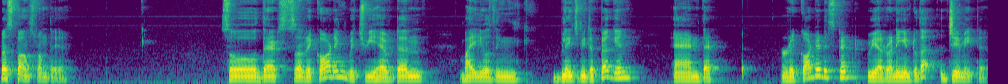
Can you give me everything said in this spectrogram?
response from there. So that's a recording which we have done by using BlazeMeter plugin and that recorded script we are running into the JMeter.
